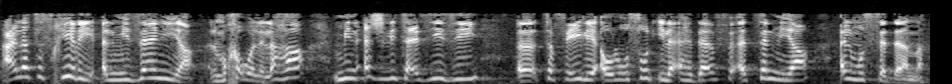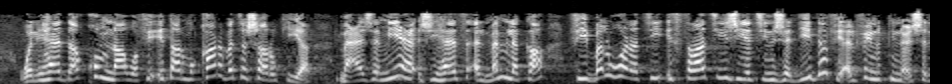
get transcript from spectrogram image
على تسخير الميزانية المخولة لها من أجل تعزيز تفعيل أو الوصول إلى أهداف التنمية المستدامة. ولهذا قمنا وفي إطار مقاربة تشاركية مع جميع جهات المملكة في بلورة استراتيجية جديدة في 2022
